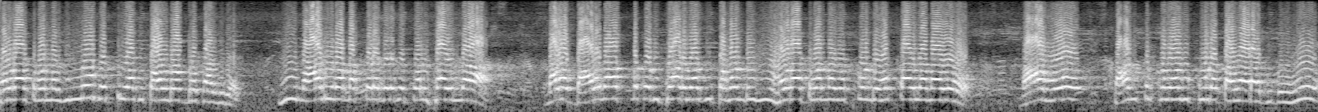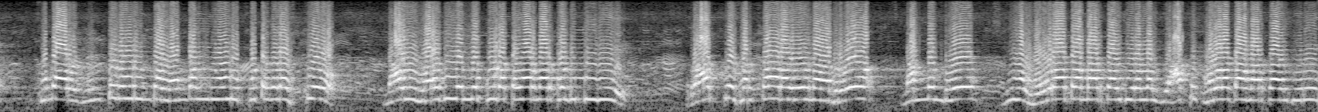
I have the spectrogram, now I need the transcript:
ಹೋರಾಟವನ್ನು ಇನ್ನೂ ಗಟ್ಟಿಯಾಗಿ ತಗೊಂಡೋಗ್ಬೇಕಾಗಿದೆ ಈ ನಾಡಿನ ಮಕ್ಕಳಗಳಿಗೆ ಕೆಲಸ ಇಲ್ಲ. ನಾವು ಭಾವನಾತ್ಮಕ ವಿಚಾರವಾಗಿ ತಗೊಂಡು ಈ ಹೋರಾಟವನ್ನು ಎತ್ಕೊಂಡು ಹೋಗ್ತಾ ಇಲ್ಲ ನಾವು. ನಾವು ತಾಂತ್ರಿಕವಾಗಿ ಕೂಡ ತಯಾರಾಗಿದ್ದೀವಿ. ಸುಮಾರು ಎಂಟುನೂರಿಂದ ಒಂಬೈನೂರು ಪುಟಗಳಷ್ಟು ನಾವು ವರದಿಯನ್ನು ಕೂಡ ತಯಾರು ಮಾಡ್ಕೊಂಡಿದ್ದೀವಿ. ರಾಜ್ಯ ಸರ್ಕಾರ ಏನಾದರೂ ನಮ್ಮಂದ್ರೆ ನೀವು ಹೋರಾಟ ಮಾಡ್ತಾ ಇದ್ದೀರಲ್ಲ, ಯಾತಕ್ಕೆ ಹೋರಾಟ ಮಾಡ್ತಾ ಇದ್ದೀರಿ?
